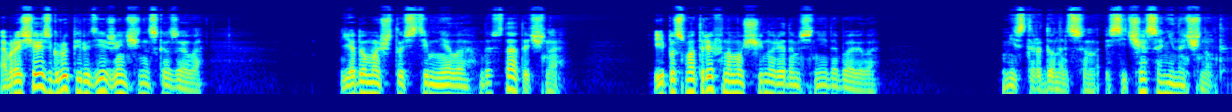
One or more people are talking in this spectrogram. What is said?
Обращаясь к группе людей, женщина сказала, «Я думаю, что стемнело достаточно». И, посмотрев на мужчину рядом с ней, добавила, «Мистер Дональдсон, сейчас они начнут».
